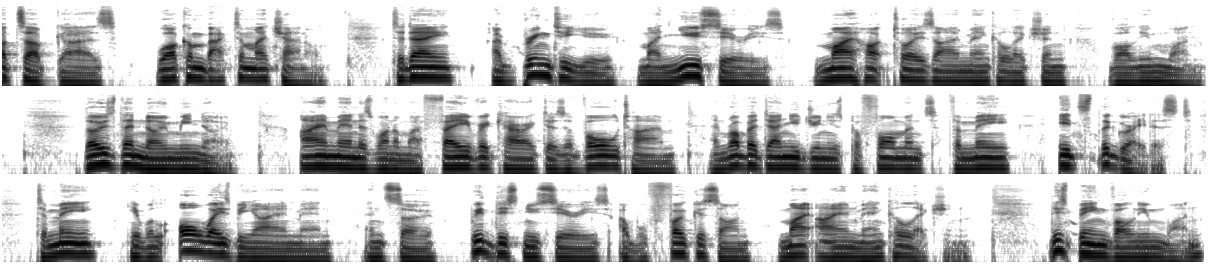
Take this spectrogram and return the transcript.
What's up, guys? Welcome back to my channel. Today, I bring to you my new series, My Hot Toys Iron Man Collection, Volume 1. Those that know me know. Iron Man is one of my favorite characters of all time, and Robert Downey Jr.'s performance, for me, it's the greatest. To me, he will always be Iron Man, and so, with this new series, I will focus on my Iron Man collection. This being Volume 1,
